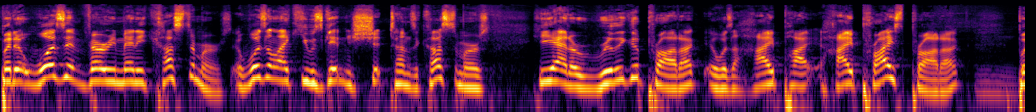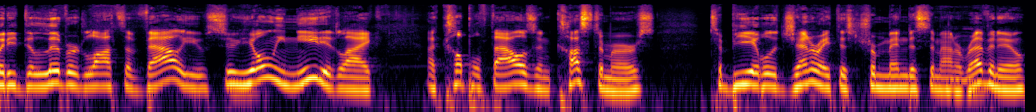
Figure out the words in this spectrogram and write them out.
but it wasn't very many customers. It wasn't like he was getting shit tons of customers. He had a really good product. It was a high pi- high priced product, mm-hmm. but he delivered lots of value. So he only needed like a couple thousand customers to be able to generate this tremendous amount of mm-hmm. revenue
